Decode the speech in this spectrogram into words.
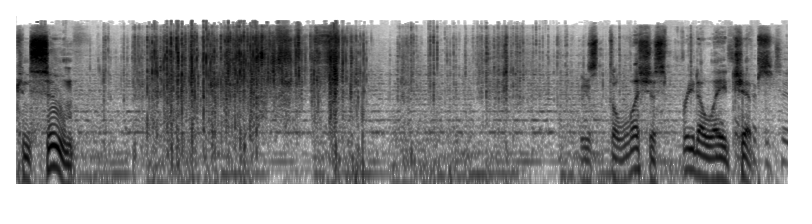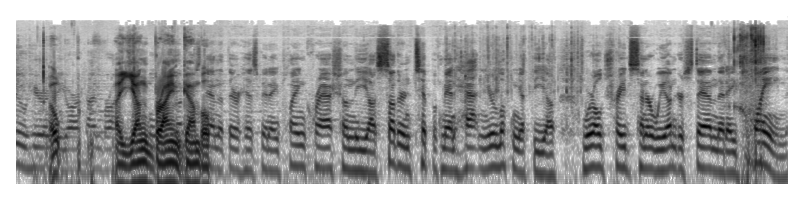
consume these delicious Frito-Lay chips. Oh, a young Brian Gumbel. there has been a plane crash on the uh, southern tip of Manhattan. You're looking at the uh, World Trade Center. We understand that a plane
